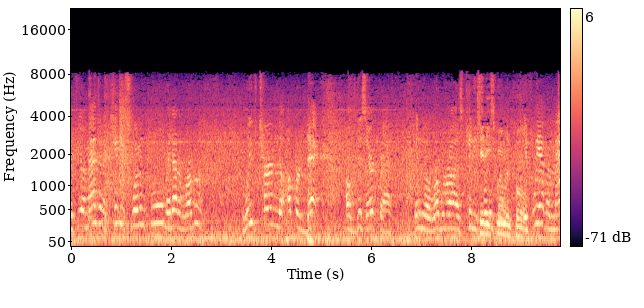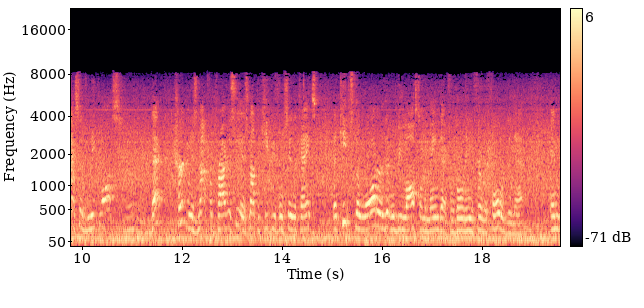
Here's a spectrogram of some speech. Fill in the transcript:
if you imagine a kiddie swimming pool made out of rubber, we've turned the upper deck of this aircraft into a rubberized kiddie, Kiddie swimming, swimming pool. If we have a massive leak loss, that curtain is not for privacy. It's not to keep you from seeing the tanks. That keeps the water that would be lost on the main deck from going any further forward than that. And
